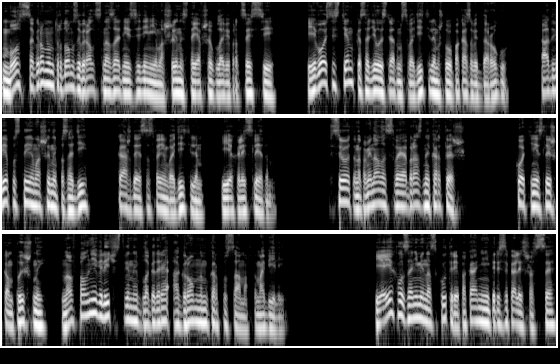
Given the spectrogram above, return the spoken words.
Босс с огромным трудом забирался на заднее сиденье машины, стоявшей в главе процессии. Его ассистентка садилась рядом с водителем, чтобы показывать дорогу, а две пустые машины позади, каждая со своим водителем, ехали следом. Все это напоминало своеобразный кортеж, хоть и не слишком пышный, но вполне величественный благодаря огромным корпусам автомобилей. Я ехал за ними на скутере, пока они не пересекали шоссе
